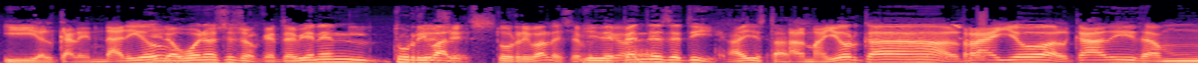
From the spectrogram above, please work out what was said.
y el calendario. Y lo bueno es eso, que te vienen tus rivales. sí, tus rivales, y dependes de ti. Ahí estás. Al Mallorca, al Rayo, al Cádiz, a un-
